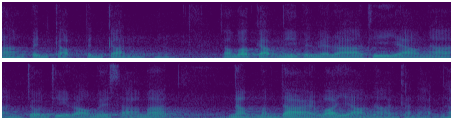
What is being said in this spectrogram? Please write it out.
ห่างเป็นกับเป็นกันคำว่ากับนี้เป็นเวลาที่ยาวนานจนที่เราไม่สามารถนับมันได้ว่ายาวนานขนาดไหน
